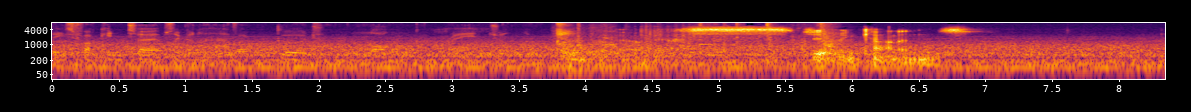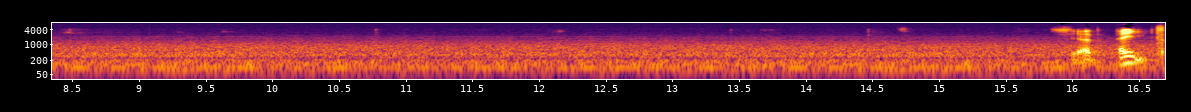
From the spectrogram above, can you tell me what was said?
these fucking Terps are going to have a good long range on them. German cannons. She had eight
